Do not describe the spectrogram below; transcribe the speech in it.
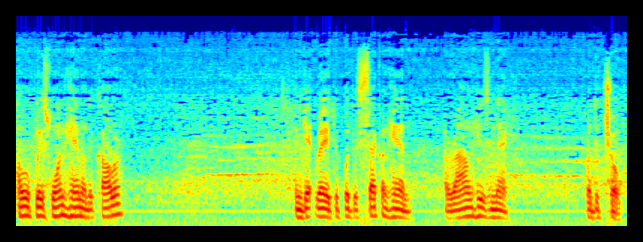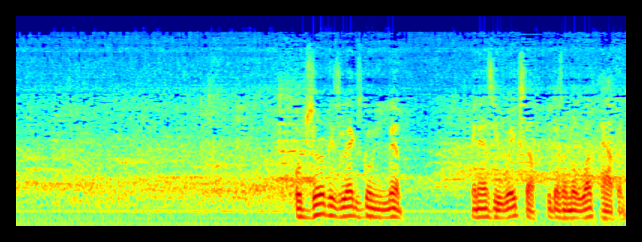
I will place one hand on the collar and get ready to put the second hand around his neck for the choke. Observe his legs going limp, and as he wakes up, he doesn't know what happened.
